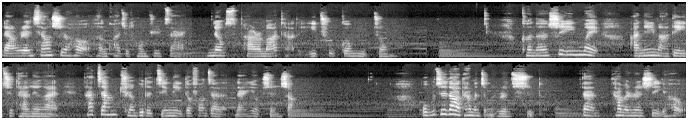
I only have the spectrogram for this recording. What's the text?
两人相识后，很快就同居在 nos paramatta 的一处公寓中。可能是因为阿尼玛第一次谈恋爱，她将全部的精力都放在了男友身上。我不知道他们怎么认识的，但他们认识以后，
